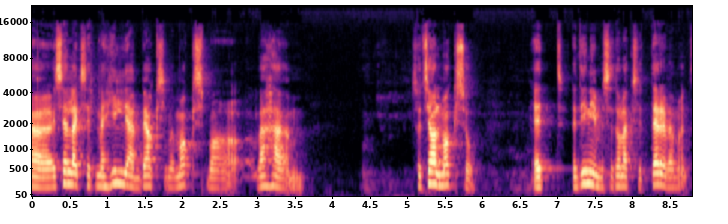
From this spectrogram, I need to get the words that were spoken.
Äh, selleks, et me hiljem peaksime maksma vähem sotsiaalmaksu, et need inimesed oleksid tervemad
